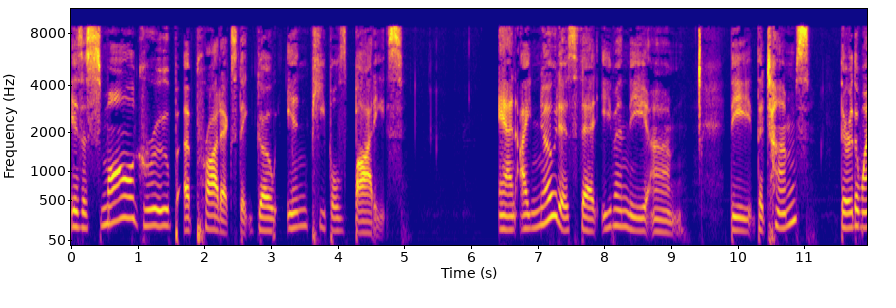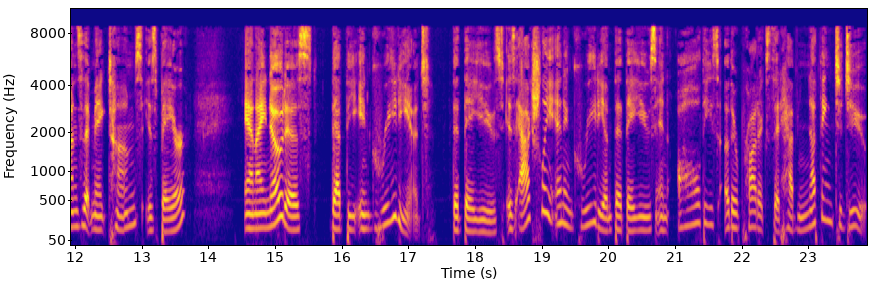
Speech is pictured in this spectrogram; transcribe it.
is a small group of products that go in people's bodies. And I noticed that even the um, the the Tums, they're the ones that make Tums, is Bayer. And I noticed that the ingredient that they used is actually an ingredient that they use in all these other products that have nothing to do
